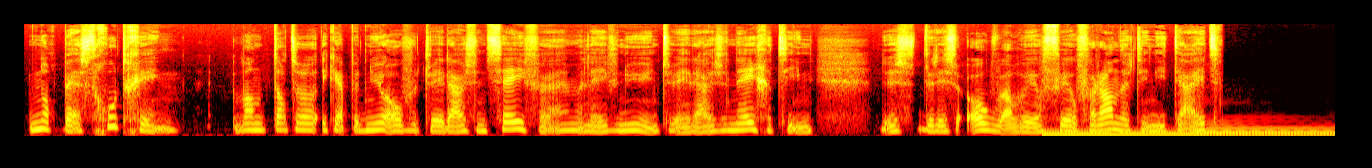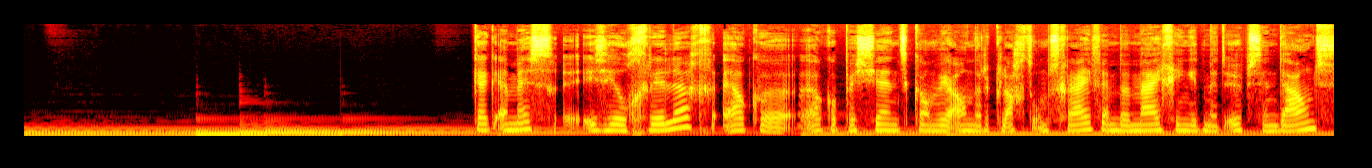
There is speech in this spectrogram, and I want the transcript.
nog best goed ging. Want dat ik heb het nu over 2007 en we leven nu in 2019. Dus er is ook wel weer veel veranderd in die tijd. Kijk, MS is heel grillig. Elke, elke patiënt kan weer andere klachten omschrijven. En bij mij ging het met ups en downs.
